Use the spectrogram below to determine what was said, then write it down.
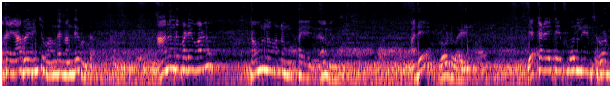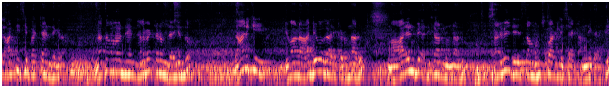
ఒక యాభై నుంచి వంద మందే ఉంటారు. ఆనందపడే వాళ్ళు టౌన్లో ఉన్న ముప్పై ఐదు వేల మంది అదే రోడ్డు వైడింగ్ ఎక్కడైతే four lanes road RTC bus stand దగ్గర గతంలో నేను నిలబెట్టడం జరిగిందో దానికి ఇవాళ ఆర్డీఓ గారు ఇక్కడ ఉన్నారు. మా ఆర్ఎన్బి అధికారులు ఉన్నారు. సర్వే చేస్తాం మున్సిపాలిటీ శాఖ అన్ని కలిపి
